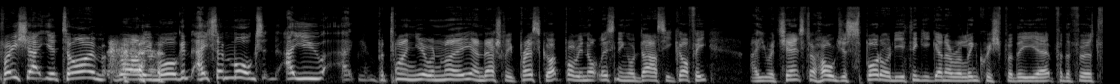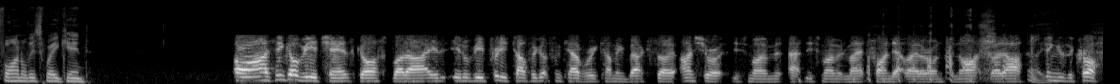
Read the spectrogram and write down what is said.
appreciate your time, Riley Morgan. Hey, so Morgs, are you, uh, between you and me and Ashley Prescott, probably not listening, or Darcy Coffey, are you a chance to hold your spot, or do you think you're going to relinquish for the uh, for the first final this weekend? Oh, I think I'll be a chance, Goss, but uh, it, it'll be pretty tough. We've got some cavalry coming back, so unsure at this moment. At this moment, mate, find out later on tonight. But uh, fingers are crossed.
